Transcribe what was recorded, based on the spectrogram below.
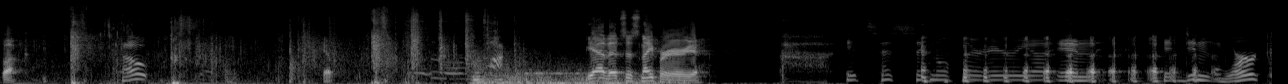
Fuck. Oh, Yep. fuck! Yeah, that's a sniper area. It says signal flare area, and it didn't work.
